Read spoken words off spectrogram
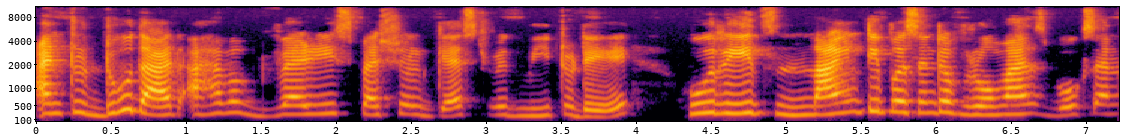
And to do that, I have a very special guest with me today who reads 90% of romance books and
